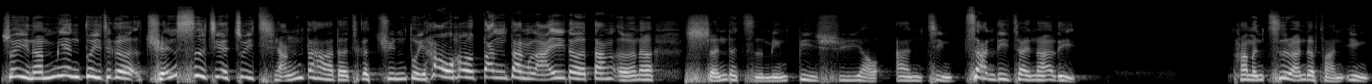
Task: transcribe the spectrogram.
所以呢，面对这个全世界最强大的这个军队，浩浩荡荡来的当儿呢，神的子民必须要安静站立在那里。他们自然的反应，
